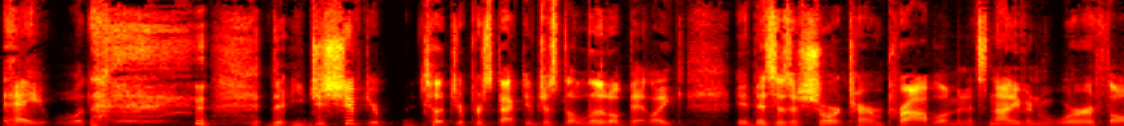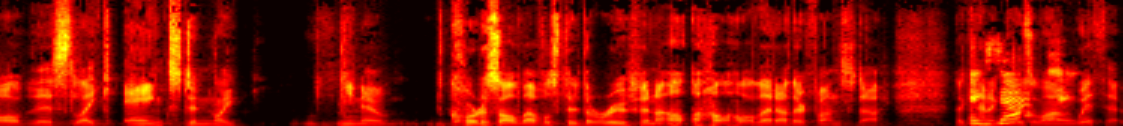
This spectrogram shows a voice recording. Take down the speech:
Hey, what? you just shift your, tilt your perspective just a little bit. Like it, this is a short term problem and it's not even worth all this like angst and like, you know, cortisol levels through the roof and all, all that other fun stuff that kind exactly. of goes along with it.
